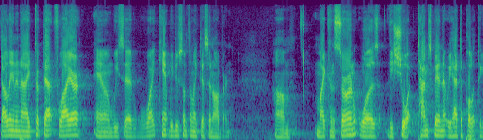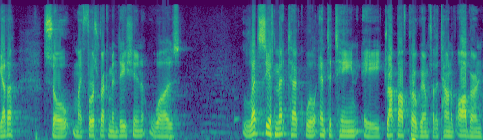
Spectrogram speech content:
Darlene and I took that flyer and we said, why can't we do something like this in Auburn? Um, My concern was the short time span that we had to pull it together. So my first recommendation was, let's see if MetTech will entertain a drop-off program for the town of Auburn,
